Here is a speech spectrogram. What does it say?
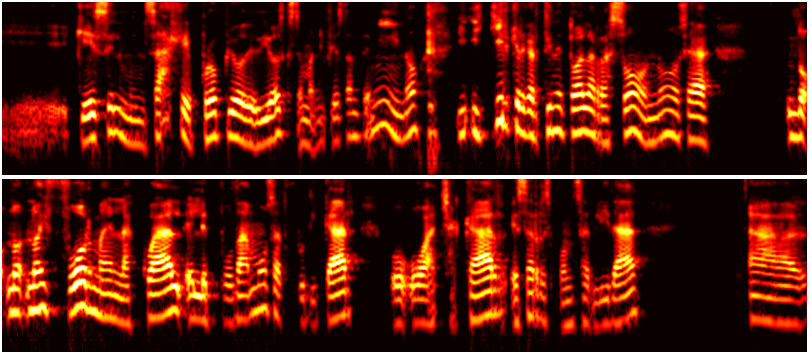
eh, que es el mensaje propio de Dios que se manifiesta ante mí, ¿no? Y, y Kierkegaard tiene toda la razón, ¿no? O sea, no, no, no hay forma en la cual eh, le podamos adjudicar o, o achacar esa responsabilidad a,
